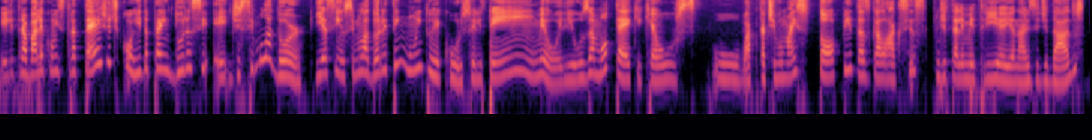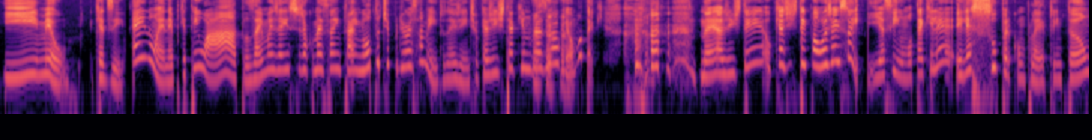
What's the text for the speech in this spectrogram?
ele trabalha com estratégia de corrida para endurance de simulador. E assim, o simulador ele tem muito recurso. Ele tem, meu, ele usa Motec, que é o o aplicativo mais top das galáxias de telemetria e análise de dados. E, meu, Quer dizer, é e não é, né? Porque tem o Atlas, aí, mas aí você já começa a entrar em outro tipo de orçamento, né, gente? O que a gente tem aqui no Brasil é o quê? É o Motec. né? A gente tem. O que a gente tem pra hoje é isso aí. E assim, o Motec ele é, ele é super completo. Então,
